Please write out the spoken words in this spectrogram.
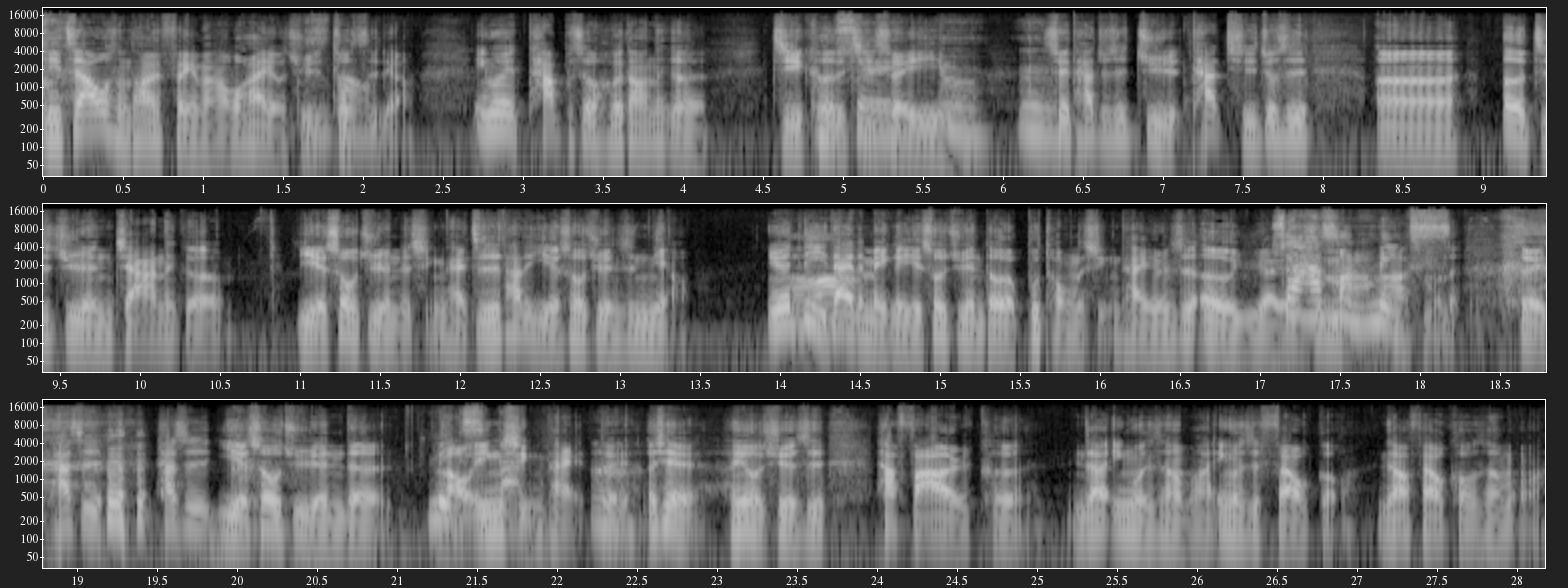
你知道为什么它会飞吗？我后来有去做资料。因为它不是有喝到那个极客的脊髓液吗？嗯，嗯，所以它就是巨，它其实就是呃，二只巨人加那个野兽巨人的形态，只是它的野兽巨人是鸟，因为历代的每个野兽巨人都有不同的形态，有人是鳄鱼啊，有人是马啊什么的，对，它是 它是野兽巨人的老鹰形态，对，而且很有趣的是，它法尔科，你知道英文是什么吗？英文是 Falco，你知道 Falco 是什么吗？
